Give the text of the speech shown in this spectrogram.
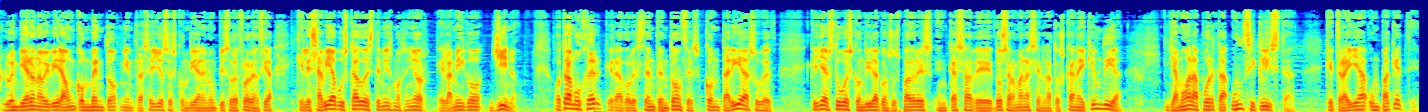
lo enviaron a vivir a un convento mientras ellos se escondían en un piso de Florencia que les había buscado este mismo señor, el amigo Gino. Otra mujer, que era adolescente entonces, contaría a su vez que ella estuvo escondida con sus padres en casa de dos hermanas en la Toscana y que un día llamó a la puerta un ciclista que traía un paquete.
